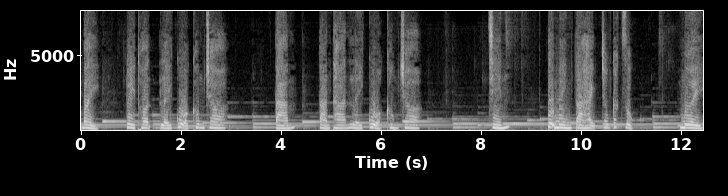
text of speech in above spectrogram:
7. Tùy thuận lấy của không cho 8. Tán thán lấy của không cho 9. Tự mình tà hạnh trong các dục 10.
